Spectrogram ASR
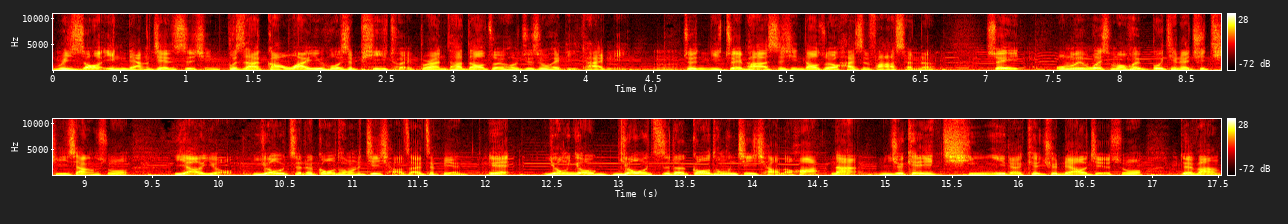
result in 两件事情，不是他搞外遇或是劈腿，不然他到最后就是会离开你。嗯，就你最怕的事情到最后还是发生了。所以我们为什么会不停的去提倡说要有优质的沟通的技巧在这边？因为拥有优质的沟通技巧的话，那你就可以轻易的可以去了解说对方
